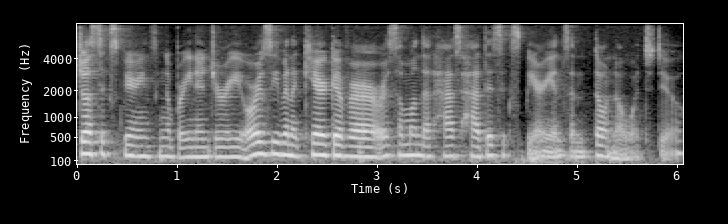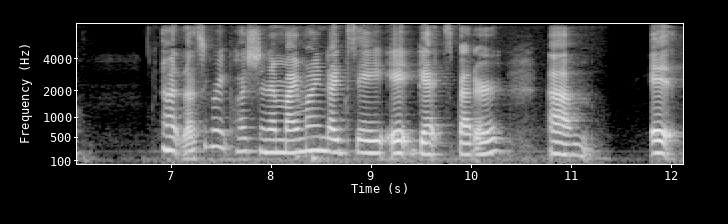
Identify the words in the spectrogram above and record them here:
just experiencing a brain injury or is even a caregiver or someone that has had this experience and don't know what to do? Uh, that's a great question. In my mind, I'd say it gets better. Um, it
